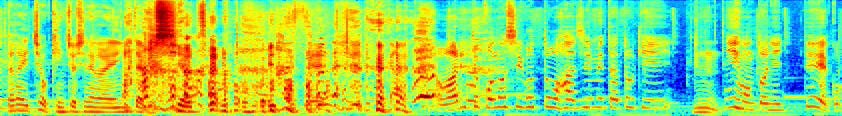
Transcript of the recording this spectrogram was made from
お互い超緊張しながらインタビューし合ってるのを覚えてて、割とこの仕事を始めた時うん、に本当に行ってこ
